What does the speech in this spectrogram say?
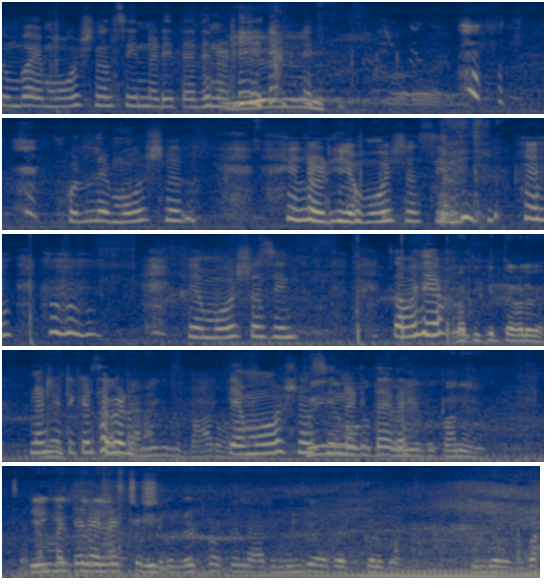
ತುಂಬಾ ಎಮೋಷನಲ್ ಸೀನ್ ನಡೀತಾ ಇದೆ ನೋಡಿ. ಫುಲ್ ಎಮೋಷನಲ್ ನೋಡಿ ಎಮೋಷನಲ್ ಸೀನ್ ಎಮೋಷನಲ್ ಸೀನ್ ಸಮಯ ಟಿಕೆಟ್ ತಗೊಳ್ಳಿ ನೋಡಿ ಟಿಕೆಟ್ ತಗೊಳ್ಳಿ ಎಮೋಷನಲ್ ಸೀನ್ ನಡೀತಾ ಇದೆ. ತಾನೇ. ರೈಲ್ವೆ ಸ್ಟೇಷನ್ ಮುಂದೆ ಮುಂದೆ ಬಾ.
